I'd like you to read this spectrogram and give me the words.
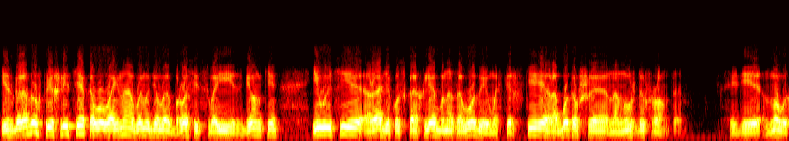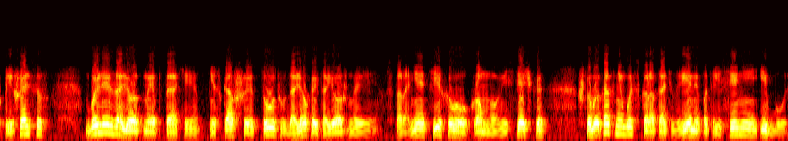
Из городов пришли те, кого война вынудила бросить свои избенки и уйти ради куска хлеба на заводы и мастерские, работавшие на нужды фронта. Среди новых пришельцев были залетные птахи, искавшие тут, в далекой таежной стороне, тихого укромного местечка, чтобы как-нибудь скоротать время потрясений и бурь.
